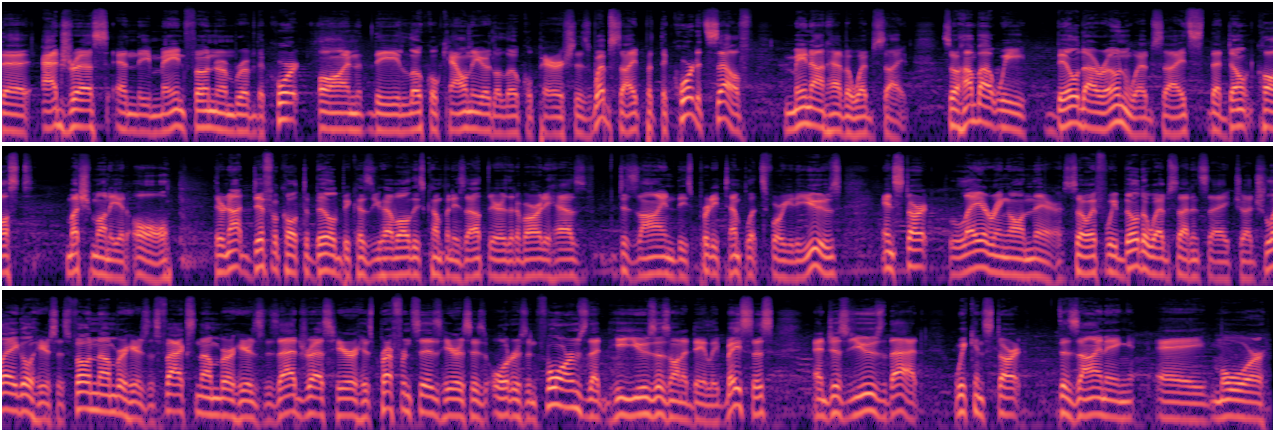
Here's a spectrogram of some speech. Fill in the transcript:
the address and the main phone number of the court on the local county or the local parish's website, but the court itself may not have a website. So, how about we build our own websites that don't cost much money at all? They're not difficult to build because you have all these companies out there that have already has designed these pretty templates for you to use and start layering on there. So if we build a website and say, Judge Schlegel, here's his phone number, here's his fax number, here's his address, here are his preferences, here's his orders and forms that he uses on a daily basis, and just use that, we can start designing a more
